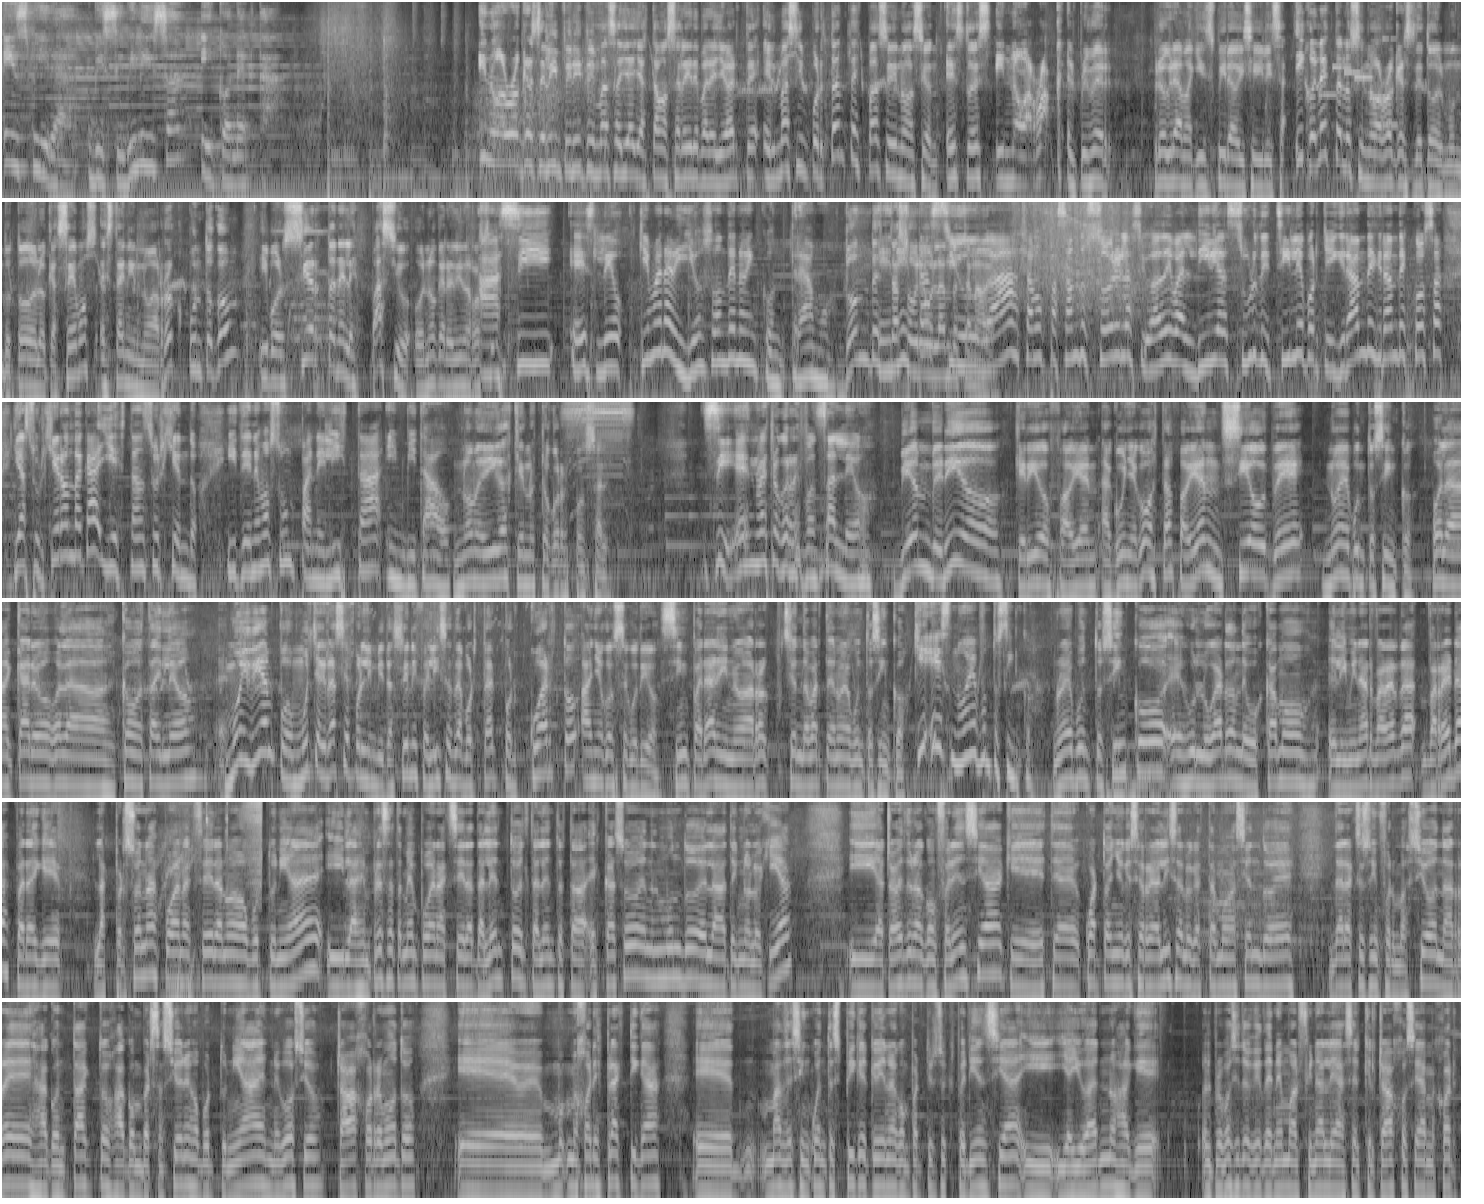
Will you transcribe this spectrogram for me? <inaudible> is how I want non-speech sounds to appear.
Inspira, visibiliza y conecta. Innova Rockers del infinito y más allá ya estamos al aire para llevarte el más importante espacio de innovación. Esto es Innova Rock, el primer programa que inspira, visibiliza y conecta a los Innova Rockers de todo el mundo. Todo lo que hacemos está en innovarock.com y por cierto en el espacio, ¿o no, Carolina Rossi? Así es, Leo. Qué maravilloso donde nos encontramos. ¿Dónde está en sobrevolando esta esta ciudad, nave? Estamos pasando sobre la ciudad de Valdivia, al sur de Chile, porque hay grandes, grandes cosas ya surgieron de acá y están surgiendo. Y tenemos un panelista invitado. No me digas que es nuestro corresponsal. Sí, es nuestro corresponsal, Leo. Bienvenido, querido Fabián Acuña. ¿Cómo estás, Fabián? CEO de 9.5. Hola, Caro. Hola, ¿cómo estáis, Leo? Eh, Muy bien, pues muchas gracias por la invitación y felices de aportar por cuarto año consecutivo. Sin parar y Nueva Rock siendo parte de 9.5. ¿Qué es 9.5? 9.5 es un lugar donde buscamos eliminar barrera- barreras para que las personas puedan acceder a nuevas oportunidades y las empresas también puedan acceder a talento. El talento está escaso en el mundo de la tecnología y a través de una conferencia que este cuarto año que se realiza lo que estamos haciendo es dar acceso a información, a redes, a contactos, a conversaciones, oportunidades, negocios, trabajo remoto, eh, mejores prácticas, eh, más de 50 speakers que vienen a compartir su experiencia y ayudarnos a que el propósito que tenemos al final es hacer que el trabajo sea mejor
